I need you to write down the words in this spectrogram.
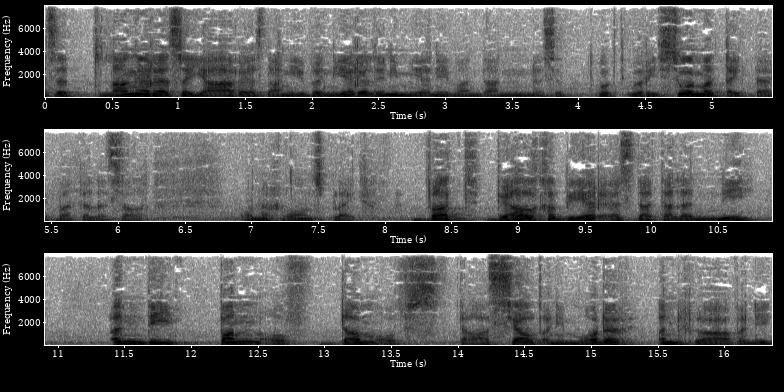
as dit langer as 'n jaar is dan hiberneer hulle nie meer nie want dan is dit ook oor die somertydperk wat hulle sal ondergronds bly wat wel gebeur is dat hulle nie in die pan of dam of daar self in die modder ingrawe nie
